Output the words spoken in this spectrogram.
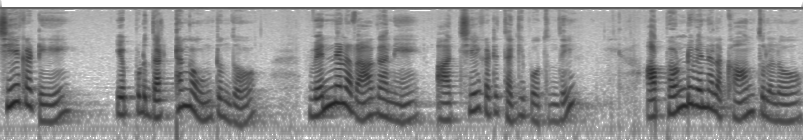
చీకటి ఎప్పుడు దట్టంగా ఉంటుందో వెన్నెల రాగానే ఆ చీకటి తగ్గిపోతుంది. ఆ పండు వెన్నెల కాంతులలో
